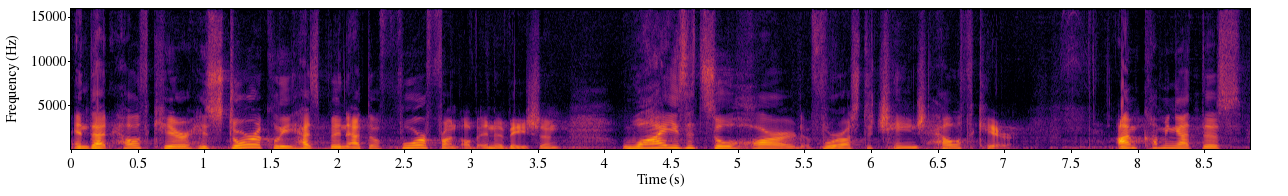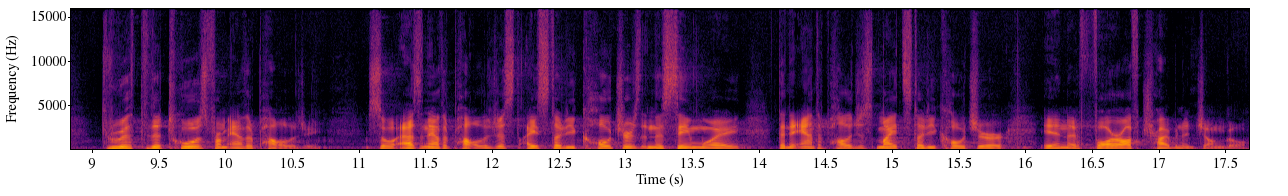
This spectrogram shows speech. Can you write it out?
and that healthcare historically has been at the forefront of innovation, why is it so hard for us to change healthcare? I'm coming at this through the tools from anthropology. So as an anthropologist, I study cultures in the same way that an anthropologist might study culture in a far-off tribe in a jungle.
